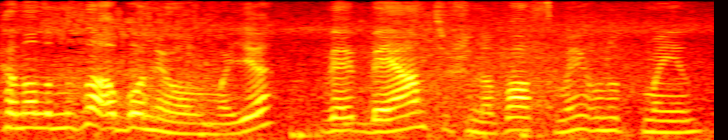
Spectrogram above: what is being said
Kanalımıza abone olmayı ve beğen tuşuna basmayı unutmayın.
